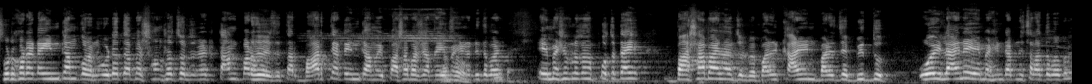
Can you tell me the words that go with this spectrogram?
ছোটোখাটো একটা ইনকাম করেন ওটাতে আপনার সংসার চলছে না, একটা টান পার হয়ে যাচ্ছে তার বাড়তি একটা ইনকাম এই পাশাপাশি আপনি এই মেশিনটা দিতে পারেন। এই মেশিনগুলো কিন্তু প্রত্যেকটাই বাসা বাইরে চলবে বাড়ির কারেন্ট বাড়ির যে বিদ্যুৎ ওই লাইনে এই মেশিনটা আপনি চালাতে পারবেন।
